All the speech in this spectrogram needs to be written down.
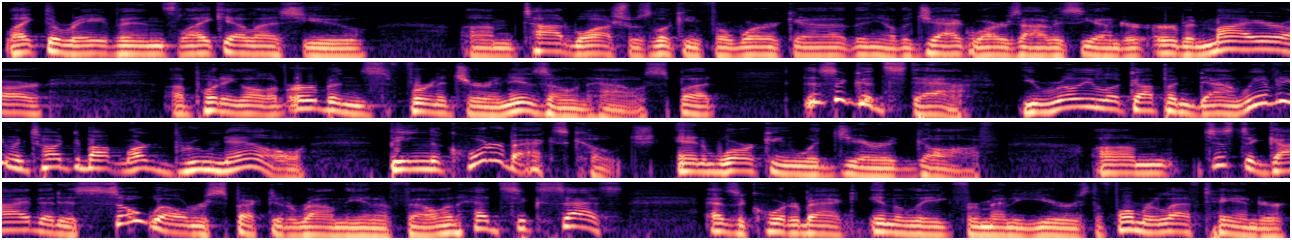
like the Ravens, like LSU. Um, Todd Wash was looking for work. Uh, the, you know, the Jaguars, obviously under Urban Meyer, are uh, putting all of Urban's furniture in his own house. But this is a good staff. You really look up and down. We haven't even talked about Mark Brunell being the quarterback's coach and working with Jared Goff. Um, just a guy that is so well respected around the NFL and had success as a quarterback in the league for many years. The former left-hander,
